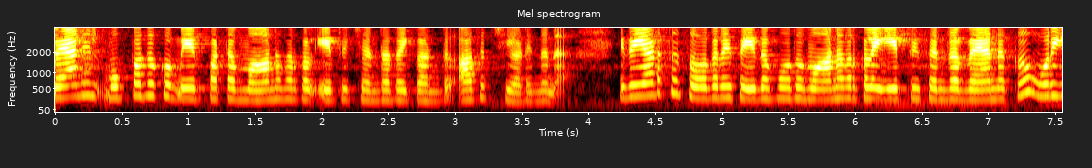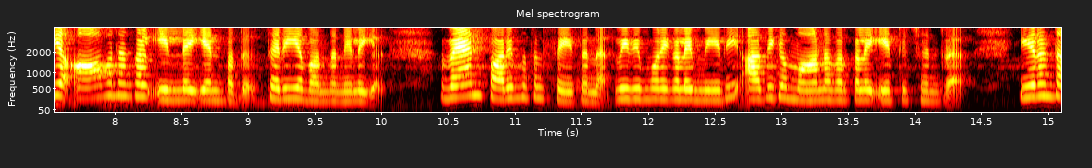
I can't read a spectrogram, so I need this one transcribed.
வேனில் முப்பதுக்கும் மேற்பட்ட மாணவர்கள் ஏற்றிச் சென்றதை கண்டு அதிர்ச்சி அடைந்தனர். இதையடுத்து சோதனை செய்தபோது மாணவர்களை ஏற்றி சென்ற வேனுக்கு உரிய ஆவணங்கள் இல்லை என்பது தெரிய வந்த நிலையில் வேன் பறிமுதல் செய்தனர். விதிமுறைகளை மீறி அதிக மாணவர்களை ஏற்றிச் சென்ற இரண்டு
